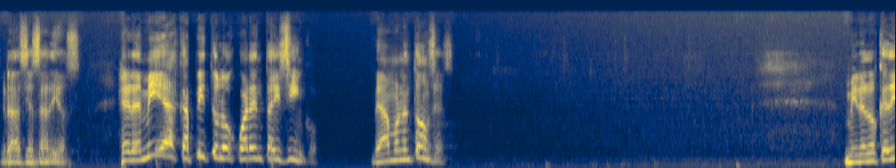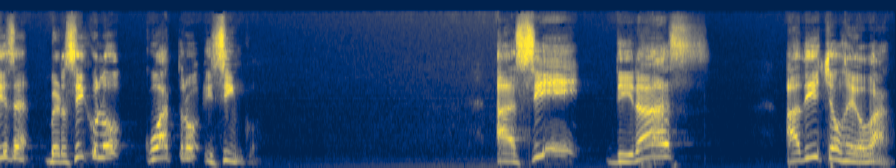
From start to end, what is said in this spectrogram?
Gracias a Dios. Jeremías capítulo 45. Veámoslo entonces. Mire lo que dice, versículo 4 y 5. Así dirás, ha dicho Jehová,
